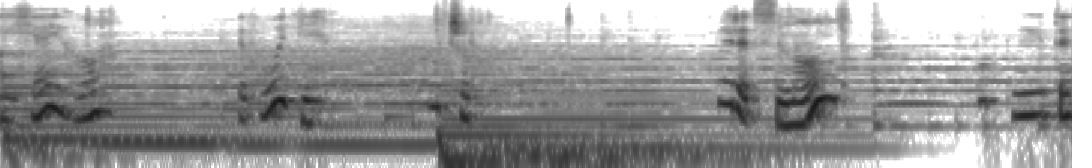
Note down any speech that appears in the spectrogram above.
І я його сьогодні хочу перед сном попити,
